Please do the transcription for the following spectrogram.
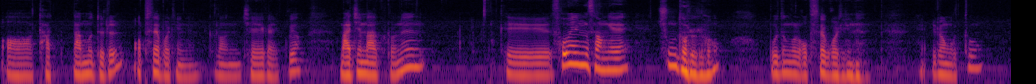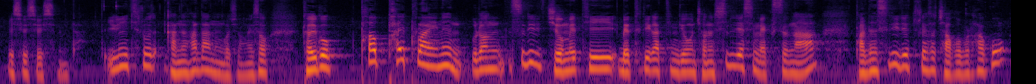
어, 다 나무들을 없애버리는 그런 재해가 있고요. 마지막으로는 그 소행성의 충돌로 모든 걸 없애버리는 이런 것도 있을 수 있습니다. 유니티로 가능하다는 거죠. 그래서 결국 파이프라인은 이런 3D geometry metry 같은 경우는 저는 3ds max나 다른 3D tool에서 작업을 하고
